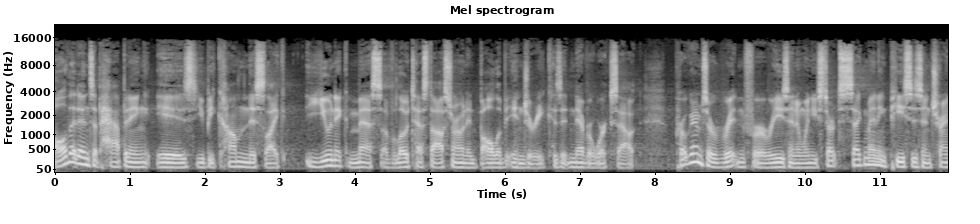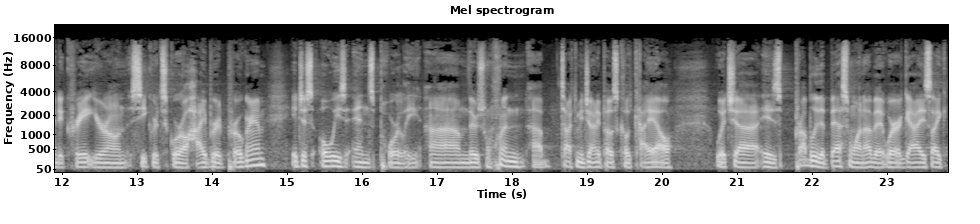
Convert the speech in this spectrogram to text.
all that ends up happening is you become this like eunuch mess of low testosterone and ball of injury because it never works out. Programs are written for a reason, and when you start segmenting pieces and trying to create your own secret squirrel hybrid program, it just always ends poorly. Um, there's one uh, talk to me Johnny post called Kyle which uh, is probably the best one of it, where a guy's like,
